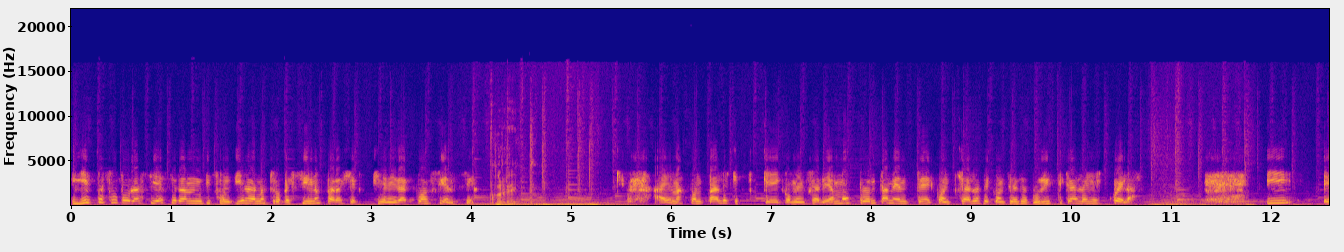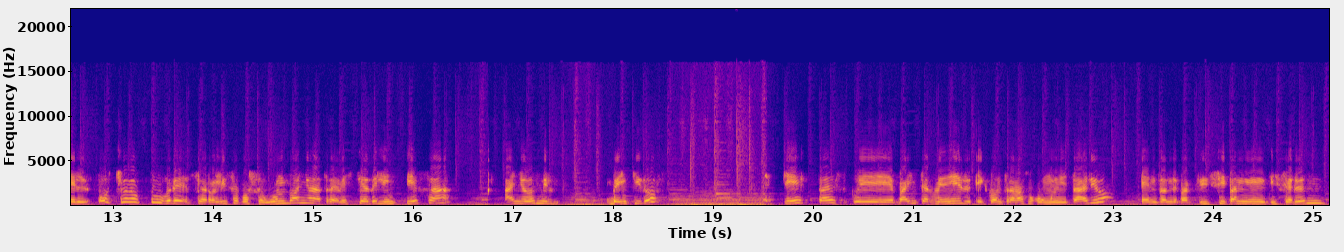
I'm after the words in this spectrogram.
Y estas fotografías serán difundidas a nuestros vecinos para generar conciencia. Correcto. Además, contarles que, que comenzaremos prontamente con charlas de conciencia turística en las escuelas. Y el 8 de octubre se realiza por segundo año la travesía de limpieza año 2022 que esta eh, va a intervenir eh, con trabajo comunitario, en donde participan diferentes,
